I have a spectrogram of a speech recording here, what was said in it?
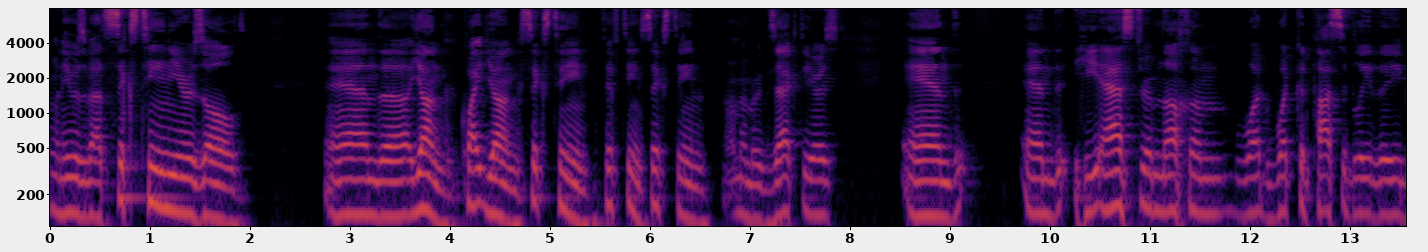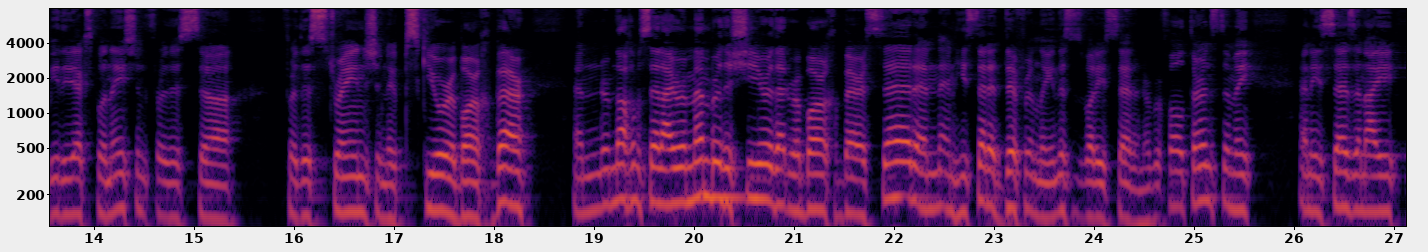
when he was about sixteen years old, and uh, young, quite young, 16, 15, 16, I don't remember exact years, and and he asked Reb Nachum what what could possibly the, be the explanation for this uh, for this strange and obscure Baruch Ber. And Reb Nachum said, I remember the shiur that Baruch Ber said, and, and he said it differently, and this is what he said. And Reb Fol turns to me and he says, and I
